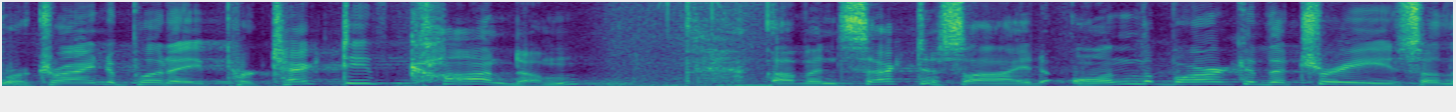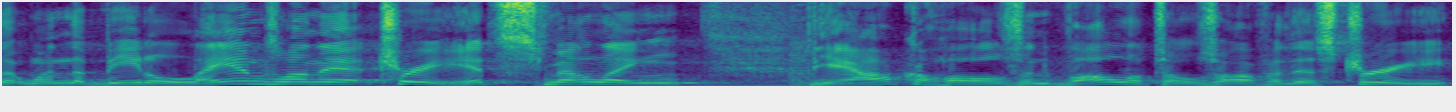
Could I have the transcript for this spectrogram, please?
We're trying to put a protective condom of insecticide on the bark of the tree so that when the beetle lands on that tree, it's smelling the alcohols and volatiles off of this tree.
